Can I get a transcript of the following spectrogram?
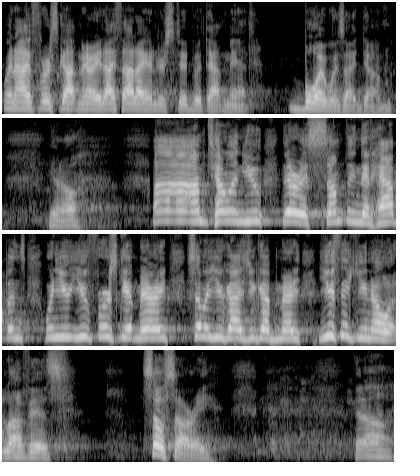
when I first got married, I thought I understood what that meant. Boy, was I dumb, you know. I'm telling you, there is something that happens when you, you first get married. Some of you guys, you got married, you think you know what love is. So sorry. You know,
